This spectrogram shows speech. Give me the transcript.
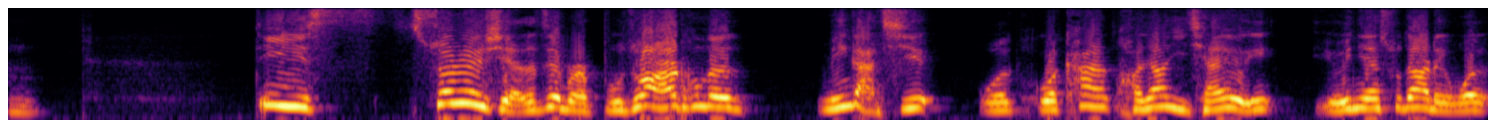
嗯，第孙瑞写的这本《捕捉儿童的敏感期》，我我看好像以前有一有一年书单里我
